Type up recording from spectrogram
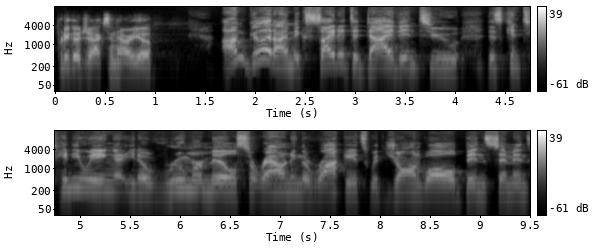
Pretty good, Jackson. How are you? I'm good. I'm excited to dive into this continuing, you know, rumor mill surrounding the Rockets with John Wall, Ben Simmons.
